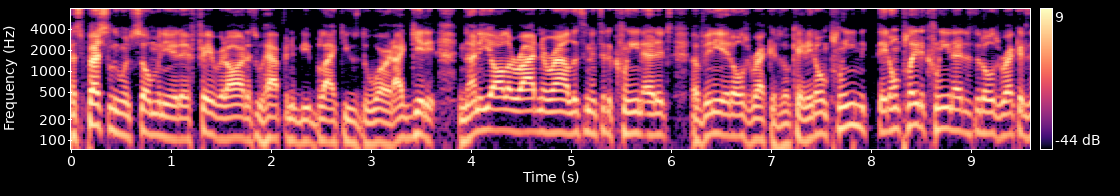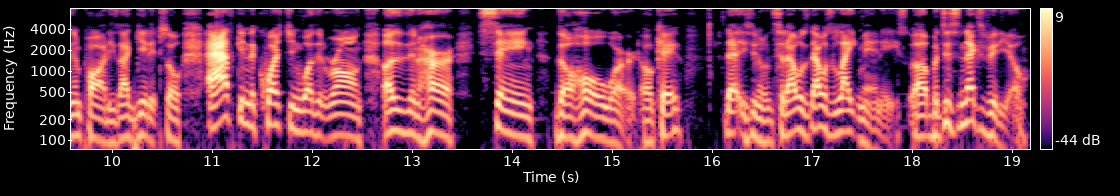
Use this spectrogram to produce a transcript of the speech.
especially when so many of their favorite artists who happen to be black use the word. I get it. None of y'all are riding around listening to the clean edits of any of those records, okay? They don't clean, they don't play the clean edits of those records in parties. I get it. So asking the question wasn't wrong, other than her saying the whole word, okay? That you know, so that was that was light mayonnaise. Uh, but this next video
